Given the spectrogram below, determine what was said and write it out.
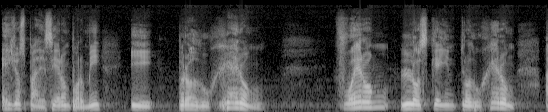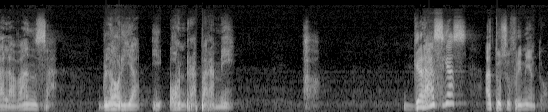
ellos padecieron por mí y produjeron, fueron los que introdujeron alabanza, gloria y honra para mí. Gracias a tu sufrimiento,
